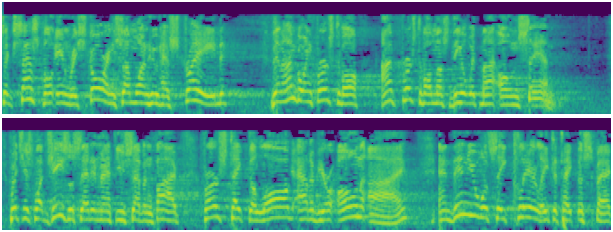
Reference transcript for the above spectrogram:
successful in restoring someone who has strayed, then I'm going first of all, I first of all must deal with my own sin. Which is what Jesus said in Matthew 7 5. First take the log out of your own eye, and then you will see clearly to take the speck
